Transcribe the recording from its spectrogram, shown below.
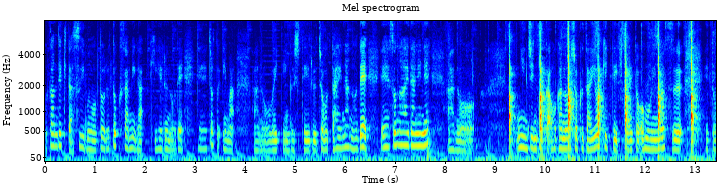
浮かんできた水分を取ると臭みが消えるので、えー、ちょっと今あのウェイティングしている状態なので、えー、その間にねあの人参とか他の食材を切っていきたいと思います。えっと、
